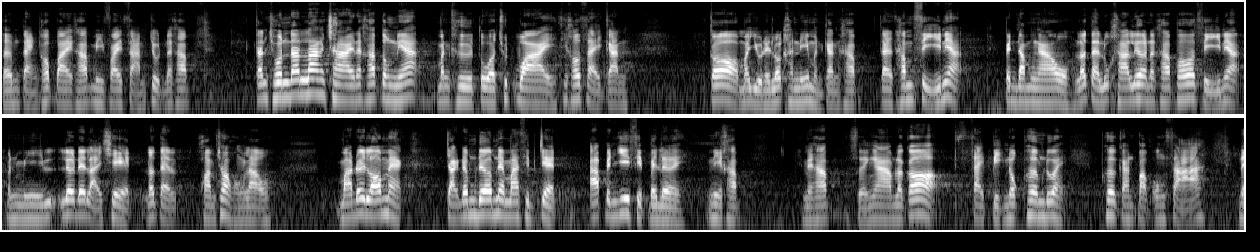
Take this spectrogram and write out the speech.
เติมแต่งเข้าไปครับมีไฟ 3 จุดนะครับ กันชนด้านล่างชายนะครับ ตรงเนี้ยมันคือตัวชุดวายที่เขาใส่กัน ก็มาอยู่ในรถคันนี้เหมือนกันครับ แต่ทำสีเนี่ยเป็นดำเงา แล้วแต่ลูกค้าเลือกนะครับ เพราะว่าสีเนี่ยมันมีเลือกได้หลายเฉดแล้วแต่ความชอบของเรา มาด้วยล้อแม็กจากเดิมๆเนี่ยมา 17 อัพเป็น 20 ไปเลยนี่ครับเห็นไหมครับ สวยงามแล้วก็ใส่ปีกนกเพิ่มด้วย เพื่อการปรับองศาใน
